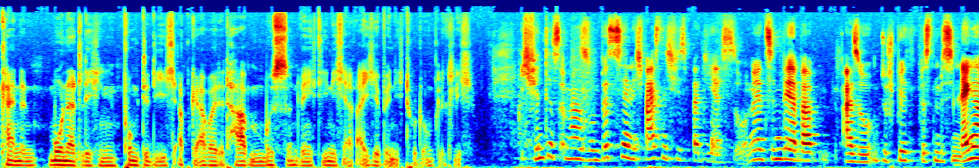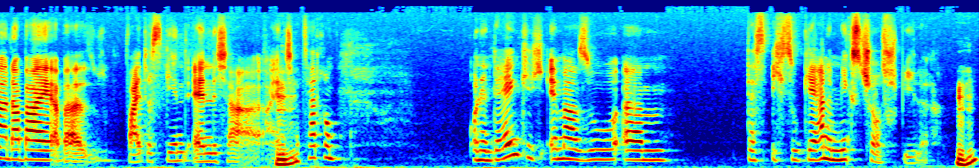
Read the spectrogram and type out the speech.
keine monatlichen Punkte, die ich abgearbeitet haben muss. Und wenn ich die nicht erreiche, bin ich totunglücklich. Ich finde das immer so ein bisschen, ich weiß nicht, wie es bei dir ist so. Ne? Jetzt sind wir aber, also du spielst, bist ein bisschen länger dabei, aber so weitestgehend ähnlicher, ähnlicher Mhm. Zeitraum. Und dann denke ich immer so, ähm, dass ich so gerne Mixed-Shows spiele. Mhm.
